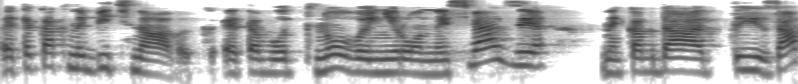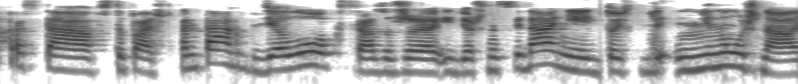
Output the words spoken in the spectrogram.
это как набить навык, это вот новые нейронные связи, когда ты запросто вступаешь в контакт, в диалог, сразу же идешь на свидание. То есть не нужно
